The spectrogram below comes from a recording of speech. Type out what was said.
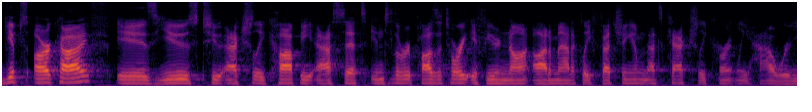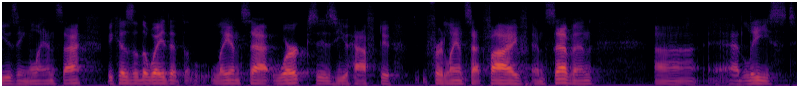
GIPS archive is used to actually copy assets into the repository if you're not automatically fetching them. That's actually currently how we're using Landsat. Because of the way that the Landsat works is you have to, for Landsat 5 and 7 uh, at least,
